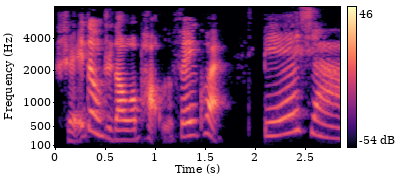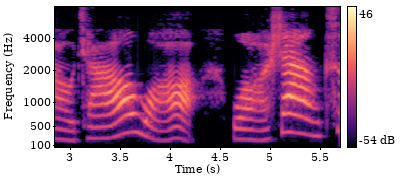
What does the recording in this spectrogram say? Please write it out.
谁都知道我跑得飞快。别小瞧我。我上次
